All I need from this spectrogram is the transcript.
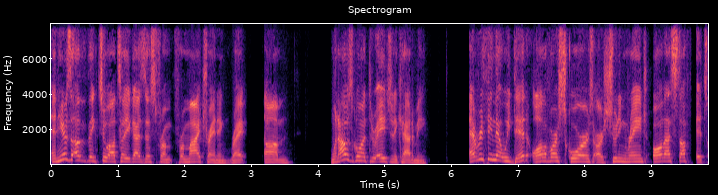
And here's the other thing too. I'll tell you guys this from from my training, right? Um, when I was going through Agent Academy, everything that we did, all of our scores, our shooting range, all that stuff, it's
